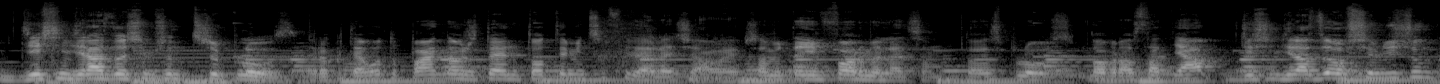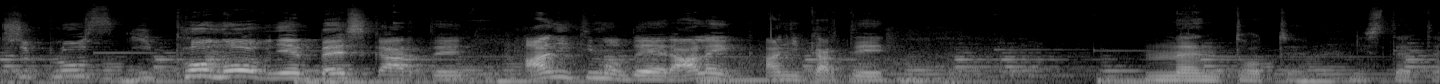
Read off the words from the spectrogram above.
10 razy 83 plus. Rok temu to pamiętam, że ten toty mi co chwilę leciały. Przynajmniej te informy lecą, to jest plus. Dobra, ostatnia. 10 razy 83 plus i ponownie bez karty ani Team of the Year, ale ani karty Nentoty, niestety.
